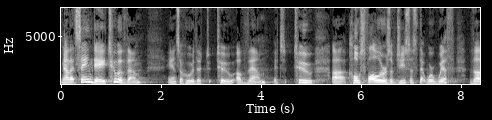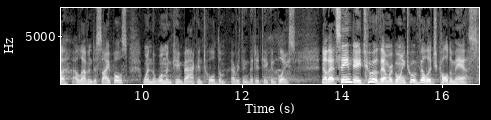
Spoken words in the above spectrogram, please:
Now, that same day, two of them, and so who are the t- two of them? It's two uh, close followers of Jesus that were with the 11 disciples when the woman came back and told them everything that had taken place. Now, that same day, two of them were going to a village called Emmaus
